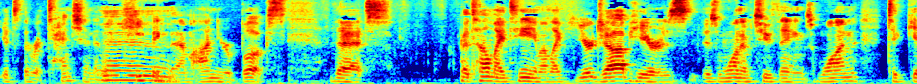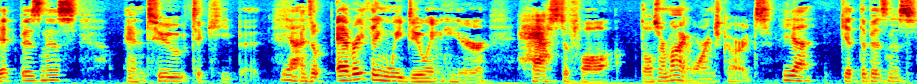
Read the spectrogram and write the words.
it's the retention and the Mm. keeping them on your books that I tell my team, I'm like, your job here is is one of two things: one, to get business, and two, to keep it. Yeah. And so everything we do in here has to fall. Those are my orange cards. Yeah. Get the business,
